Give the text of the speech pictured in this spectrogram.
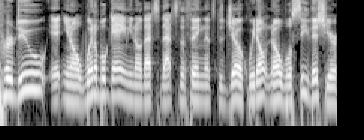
Purdue, it, you know, winnable game. You know, that's that's the thing. That's the joke. We don't know. We'll see this year.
